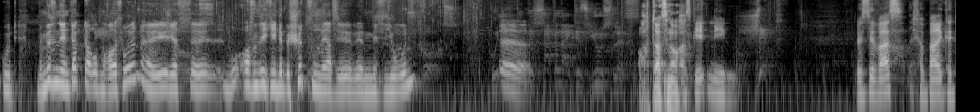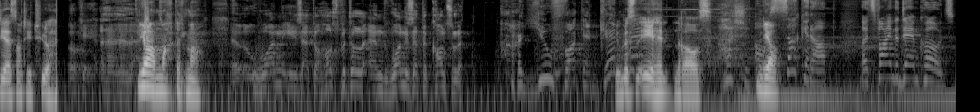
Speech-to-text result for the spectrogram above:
Gut, wir müssen den Doktor oben rausholen. Äh, jetzt äh, offensichtlich eine Beschützen-Mission. Äh, Auch das noch. Was geht nie? Wisst ihr was? Ich verbarrikadiere jetzt noch die Tür. Ja, mach das mal. Uh, one is at the hospital and one is at the consulate. Wir müssen eh hinten raus. Oh, Ja. Codes.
